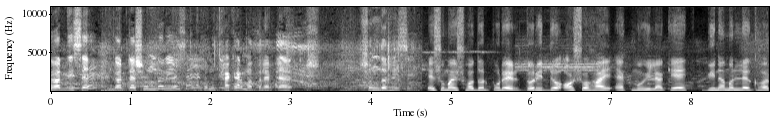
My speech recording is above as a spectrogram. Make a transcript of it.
ঘর দিছে ঘরটা সুন্দর হয়েছে এখন থাকার মতো একটা সুন্দর হয়েছে। এ সময় সদরপুরের দরিদ্র অসহায় এক মহিলাকে বিনামূল্যে ঘর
